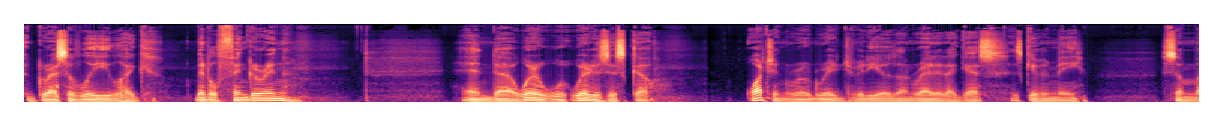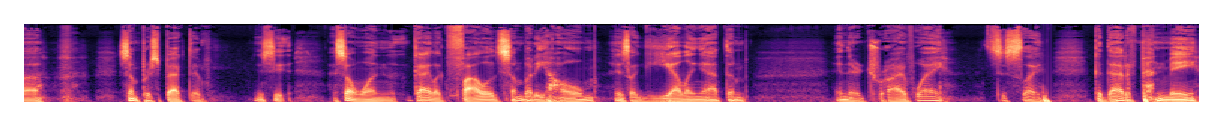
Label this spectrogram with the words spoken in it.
aggressively like middle fingering. And uh, where where does this go? Watching road rage videos on Reddit, I guess, has given me some uh, some perspective. You see, I saw one guy like followed somebody home, is like yelling at them in their driveway. It's just like, could that have been me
